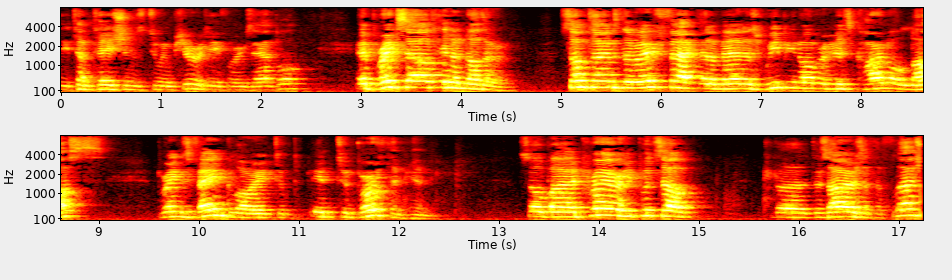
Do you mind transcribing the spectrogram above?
the temptations to impurity, for example, it breaks out in another. Sometimes the very fact that a man is weeping over his carnal lusts brings vainglory to, into birth in him. So by prayer, he puts out the desires of the flesh,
